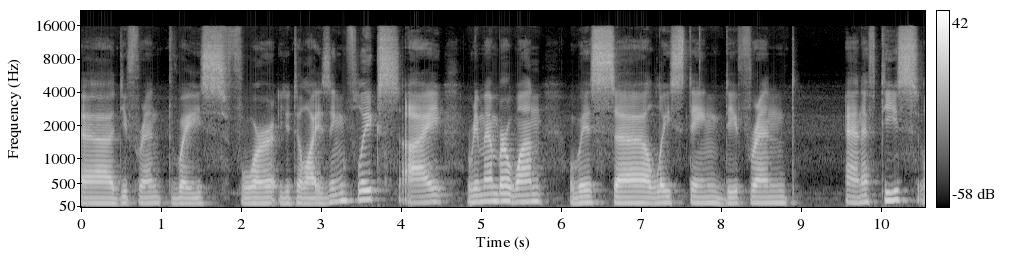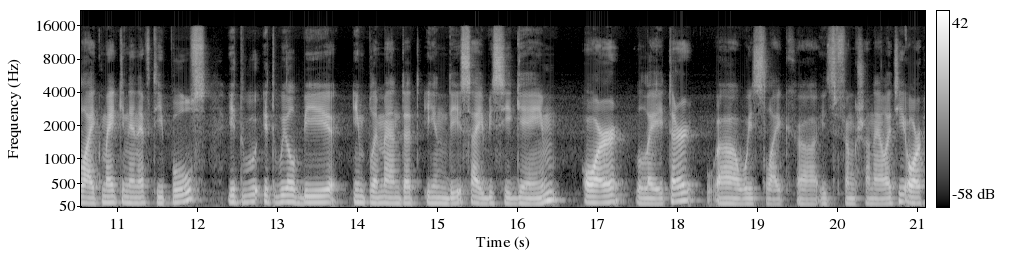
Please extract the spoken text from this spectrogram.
uh, different ways for utilizing Flix, I remember one with uh, listing different NFTs, like making NFT pools. It, w- it will be implemented in this IBC game or later uh, with like uh, its functionality, or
